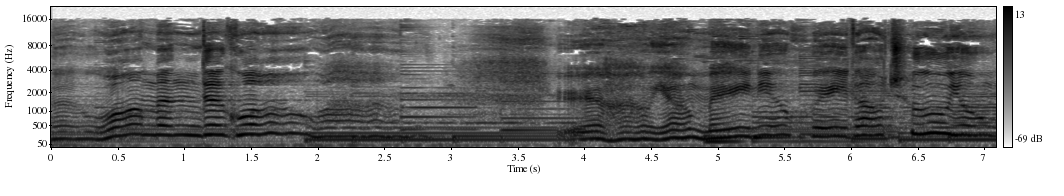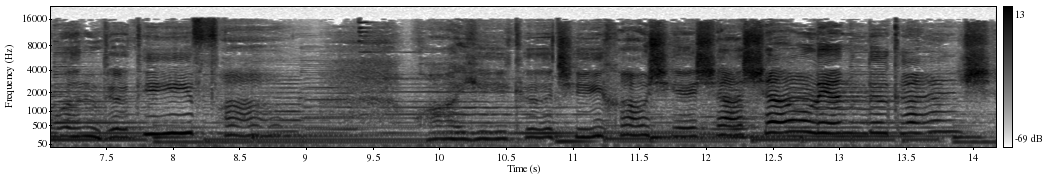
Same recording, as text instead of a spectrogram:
了我们的过往。约好要每年回到初拥吻的地方。画一个记号，写下相恋的感想。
